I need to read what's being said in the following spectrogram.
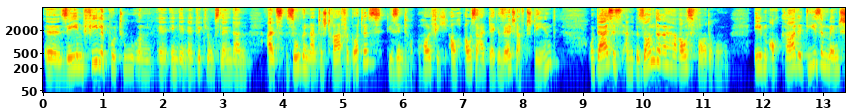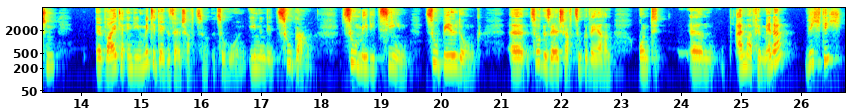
sehen viele Kulturen in den Entwicklungsländern als sogenannte Strafe Gottes. Die sind häufig auch außerhalb der Gesellschaft stehend. Und da ist es eine besondere Herausforderung, eben auch gerade diese Menschen äh, weiter in die Mitte der Gesellschaft zu, zu holen, ihnen den Zugang zu Medizin, zu Bildung, äh, zur Gesellschaft zu gewähren. Und ähm, einmal für Männer wichtig,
